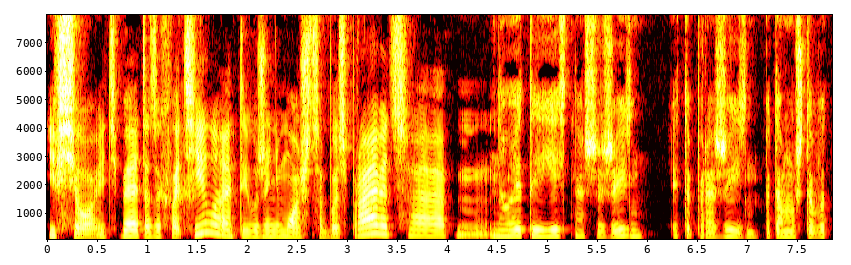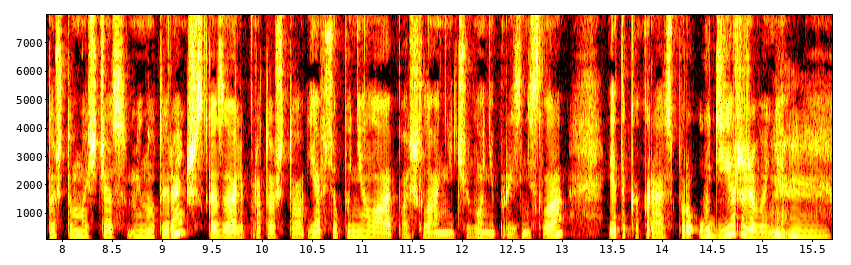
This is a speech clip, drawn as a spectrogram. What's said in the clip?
и все, и тебя это захватило, ты уже не можешь с собой справиться. Но это и есть наша жизнь это про жизнь. Потому что вот то, что мы сейчас минуты раньше сказали, про то, что я все поняла, пошла, ничего не произнесла, это как раз про удерживание,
